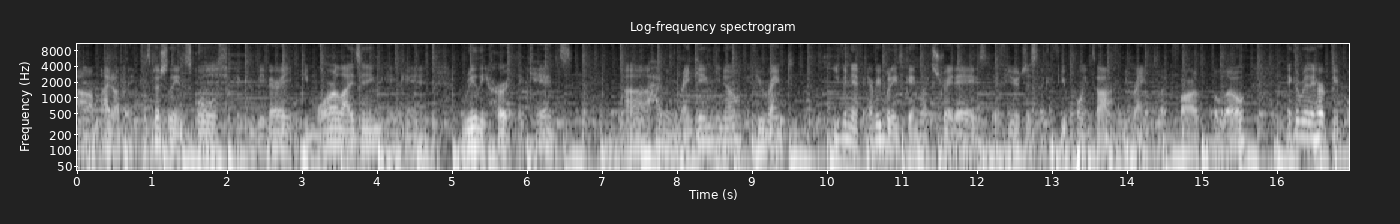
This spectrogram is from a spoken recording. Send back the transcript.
Um, I don't think, especially in schools, it can be very demoralizing. It can really hurt the kids. Uh, having ranking, you know, if you're ranked, even if everybody's getting like straight A's, if you're just like a few points off and you're ranked like far below, it can really hurt people,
